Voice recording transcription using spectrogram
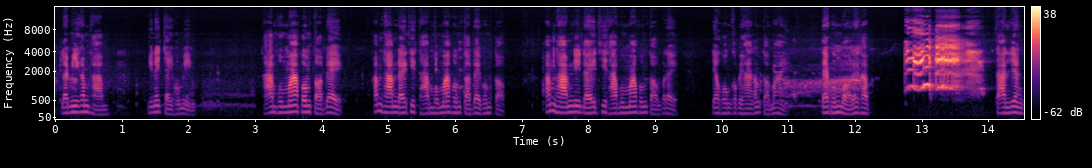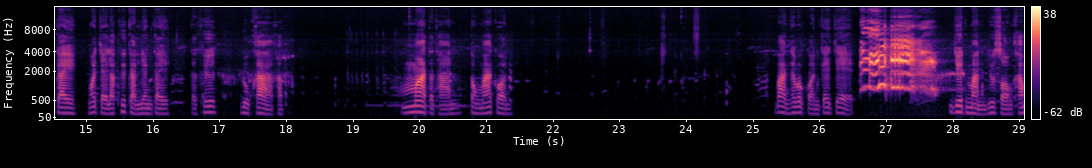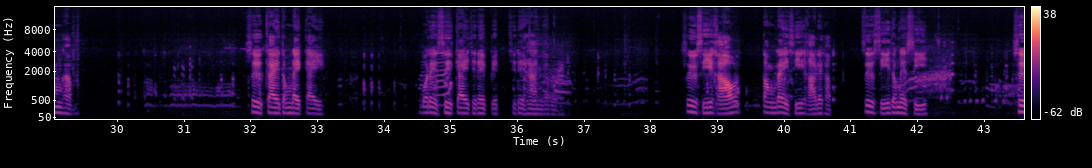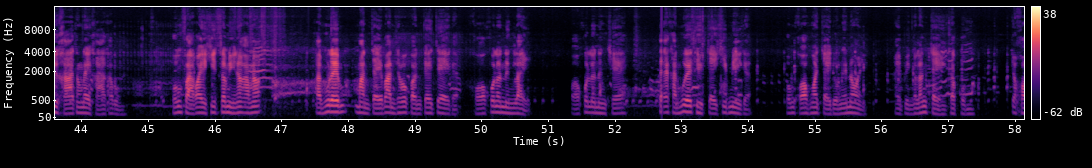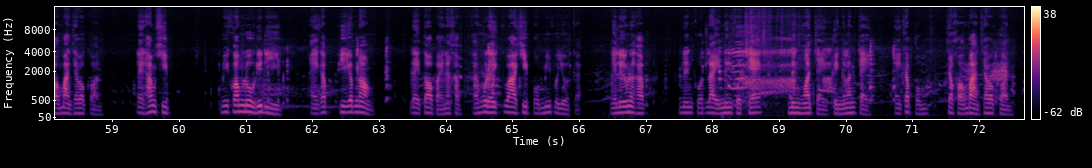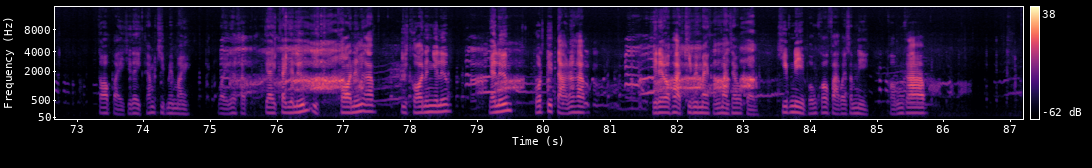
และมีคำถามอยู่ในใจผมเอง ถามผมมาผมตอบได้คำถามใดที่ถามผมมาผมตอบได้ผมตอบคำถามใดที่ถามผมมาผมตอบก็ได้ ดี๋ยวผมก็ไปหาคำตอบมาให้แต่ผมบอกเลยครับ การเลี้ยงไก่หัวใจรักคือการเลี้ยงไก่ก็คือลูกค้าครับ มาตรฐานต้องมาก่อน บ้านชาวก่อนใกล้แจ้ยืดมันอยู่สองคำครับซื้อไก่ต้องได้ไก่บ่ได้ซื้อไก่จะได้เป็ดจะได้ห่านครับผมซื้อสีขาว ต้องได้สีขาวด้วยครับ ซื้อสีต้องได้สี ซื้อขาต้องได้ขาครับผม ผมฝากไว้คิดสำนีนะครับเนาะถ้าผู้ใดมั่นใจบ้านเฉพาะก่อนใกล้แจ้กะขอคนละหนึ่งไลค์ขอคนละหนึ่งแชร์แต่ขันผู้ใดถือใจคลิปนี้กะผมขอหัวใจดวงน้อยๆให้เป็นกำลังใจให้กับผมเจ้าของบ้านเฉพาะก่อนได้ทำคลิปมีความรู้ดีๆให้กับพี่กับน้องได้ต่อไปนะครับถ้าผู้ใดว่าคลิปผมมีประโยชน์ก็อย่าลืมนะครับหนึ่งกดไลค์หนึ่งกดแชร์ หนึ่งหัวใจเป็นกำลังใจให้กับผมเจ้าของบ้านชาะก่อนต่อไปจะได้ทำคลิปใหม่ๆไว้ด้วยครับอย่าก็อย่าลืมอีกคอหนึงนะครับ อีกคอหนึงอย่าลืม อย่าลืมกดติดตามนะครับจะได้มาพลาดคลิปใหม่ๆของบ้านชาะก่อนคลิปนี้ผมขอฝากไว้สำนีขอบคุณครับ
